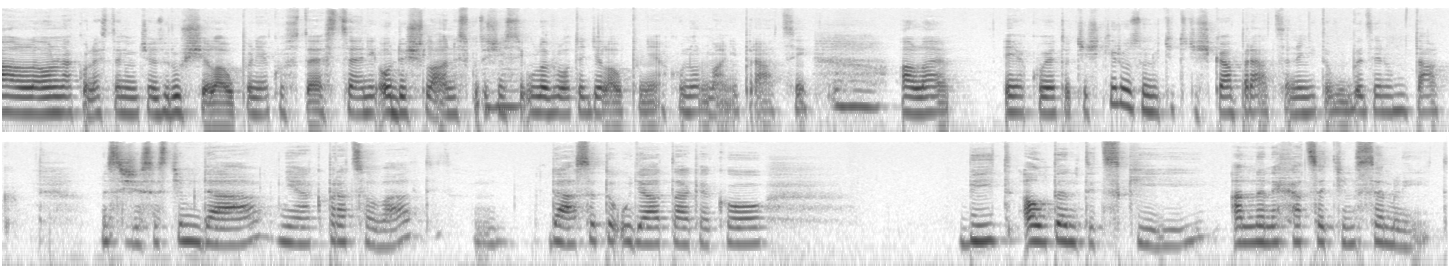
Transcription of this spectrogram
ale on nakonec ten účet zrušila úplně jako z té scény, odešla a neskutečně mm. si ulevila, teď dělá úplně jako normální práci. Mm. Ale jako je to těžké rozhodnutí, to těžká práce, není to vůbec jenom tak. Myslíš, že se s tím dá nějak pracovat? Dá se to udělat tak jako být autentický a nenechat se tím semlít?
